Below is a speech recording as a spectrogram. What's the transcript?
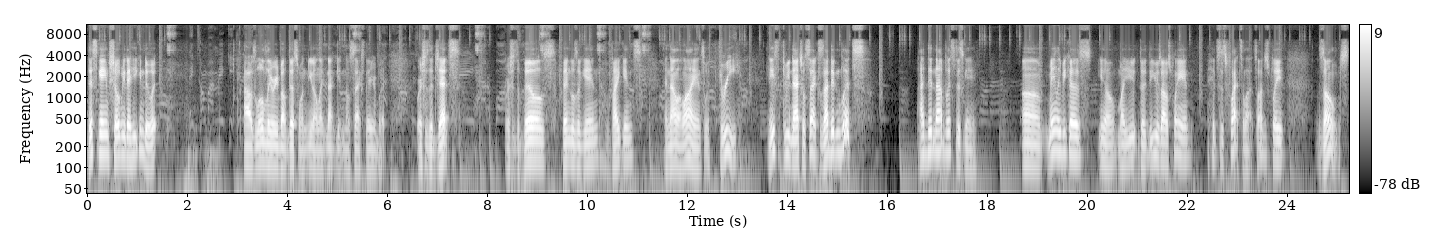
this game showed me that he can do it. I was a little leery about this one, you know, like not getting no sacks there, but versus the Jets, versus the Bills, Bengals again, Vikings, and now the Lions with three. And these three natural sacks I didn't blitz. I did not blitz this game. Um, mainly because you know my the the use I was playing hits his flats a lot, so I just played zones.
